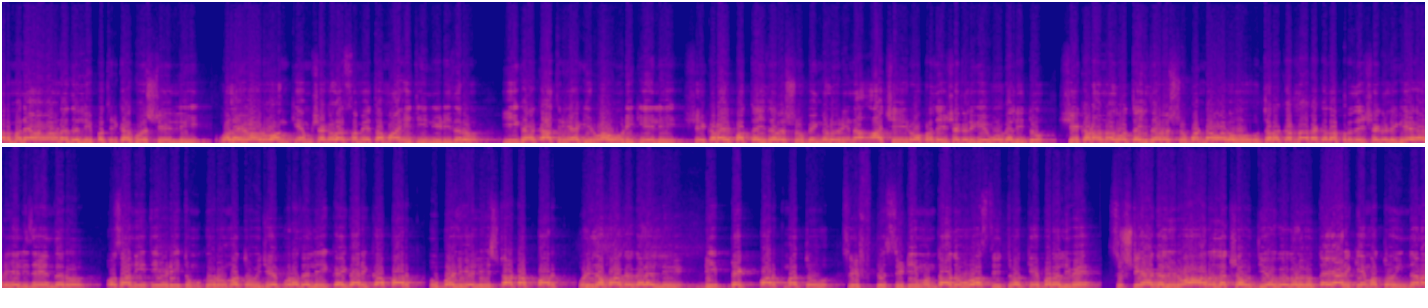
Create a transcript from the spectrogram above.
ಅರಮನೆ ಆವರಣದಲ್ಲಿ ಪತ್ರಿಕಾಗೋಷ್ಠಿಯಲ್ಲಿ ವಲಯವಾರು ಅಂಕಿಅಂಶಗಳ ಸಮೇತ ಮಾಹಿತಿ ನೀಡಿದರು. ಈಗ ಖಾತ್ರಿಯಾಗಿರುವ ಹೂಡಿಕೆಯಲ್ಲಿ ಶೇಕಡ ಇಪ್ಪತ್ತೈದರಷ್ಟು ಬೆಂಗಳೂರಿನ ಆಚೆ ಇರುವ ಪ್ರದೇಶಗಳಿಗೆ ಹೋಗಲಿದ್ದು, ಶೇಕಡ ನಲವತ್ತೈದರಷ್ಟು ಬಂಡವಾಳವು ಉತ್ತರ ಕರ್ನಾಟಕದ ಪ್ರದೇಶಗಳಿಗೆ ಹರಿಯಲಿದೆ ಎಂದರು. ಹೊಸ ನೀತಿಯಡಿ ತುಮಕೂರು ಮತ್ತು ವಿಜಯಪುರದಲ್ಲಿ ಕೈಗಾರಿಕಾ ಪಾರ್ಕ್, ಹುಬ್ಬಳ್ಳಿಯಲ್ಲಿ ಸ್ಟಾರ್ಟ್ಅಪ್ ಪಾರ್ಕ್, ಉಳಿದ ಭಾಗಗಳಲ್ಲಿ ಡೀಪ್ ಟೆಕ್ ಪಾರ್ಕ್ ಮತ್ತು ಸ್ವಿಫ್ಟ್ ಸಿಟಿ ಮುಂತಾದವು ಅಸ್ತಿತ್ವಕ್ಕೆ ಬರಲಿವೆ. ಸೃಷ್ಟಿಯಾಗಲಿರುವ ಆರು ಲಕ್ಷ ಉದ್ಯೋಗಗಳು ತಯಾರಿಕೆ ಮತ್ತು ಇಂಧನ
